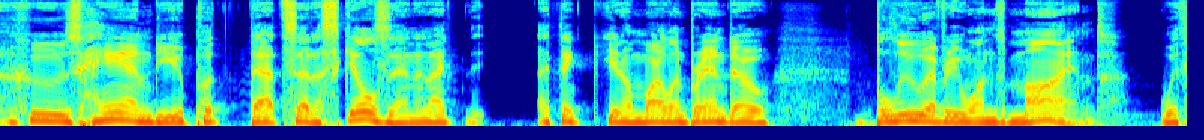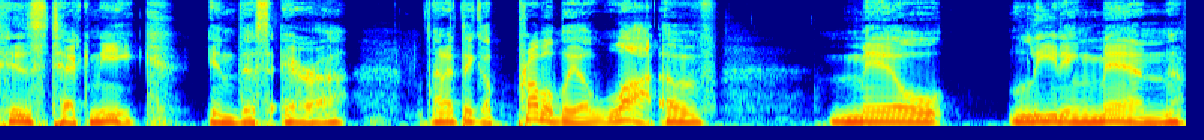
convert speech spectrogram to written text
whose hand you put that set of skills in. And I I think, you know, Marlon Brando blew everyone's mind with his technique in this era. And I think a, probably a lot of male leading men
